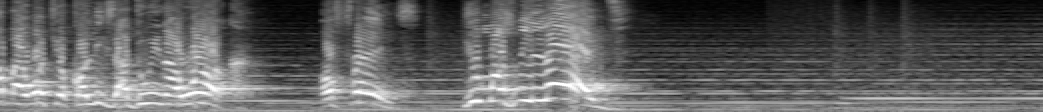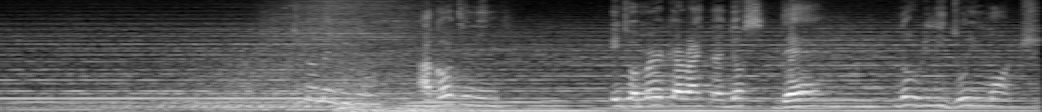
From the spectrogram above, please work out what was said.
Not by what your colleagues are doing at work or friends. You must be led. I got in, into America right now, just there, not really doing much.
